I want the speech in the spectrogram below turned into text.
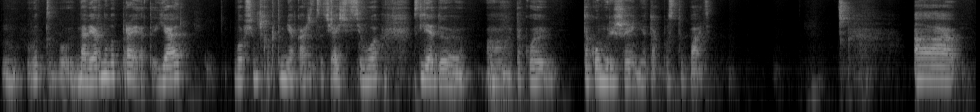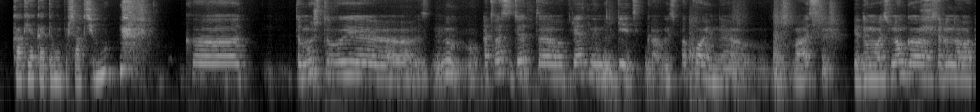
Ну, вот, наверное, вот про это. Я, в общем, как-то, мне кажется, чаще всего следую а, такой, такому решению так поступать. А как я к этому пришла? К чему? К тому, что вы, ну, от вас идет э, приятная энергетика, вы спокойны, вас, я думаю, у вас много все равно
